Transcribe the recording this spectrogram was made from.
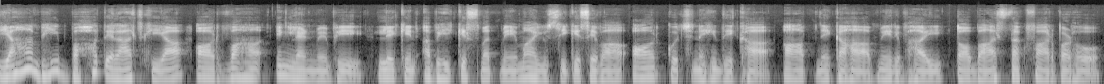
यहाँ भी बहुत इलाज किया और वहाँ इंग्लैंड में भी, लेकिन अभी किस्मत में मायूसी के सिवा और कुछ नहीं देखा। आपने कहा, मेरे भाई, तौबा इस्तगफार पढ़ो।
